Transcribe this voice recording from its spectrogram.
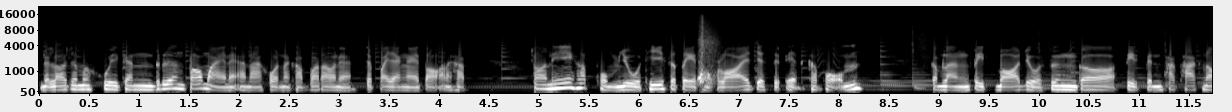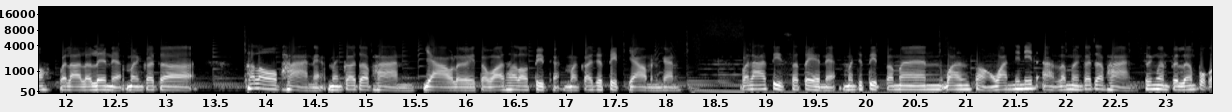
เดี๋ยวเราจะมาคุยกันเรื่องเป้าหมายในอนาคตนะครับ ว่าเราเนี่ยจะไปยังไงต่อนะครับ ตอนนี้ครับผมอยู่ที่สเตจ671 ครับผมกำลังติดบอสอยู่ซึ่งก็ติดเป็นพักๆเนาะเวลาเราเล่นเนี่ยมันก็จะ ถ้าเราผ่านเนี่ยมันก็จะผ่านยาวเลย แต่ว่าถ้าเราติดอะมันก็จะติดยาวเหมือนกัน เวลาติดสเตจเนี่ยมันจะติดประมาณวัน 2 วันนิดๆอะแล้วมันก็จะผ่าน ซึ่งมันเป็นเรื่องปก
